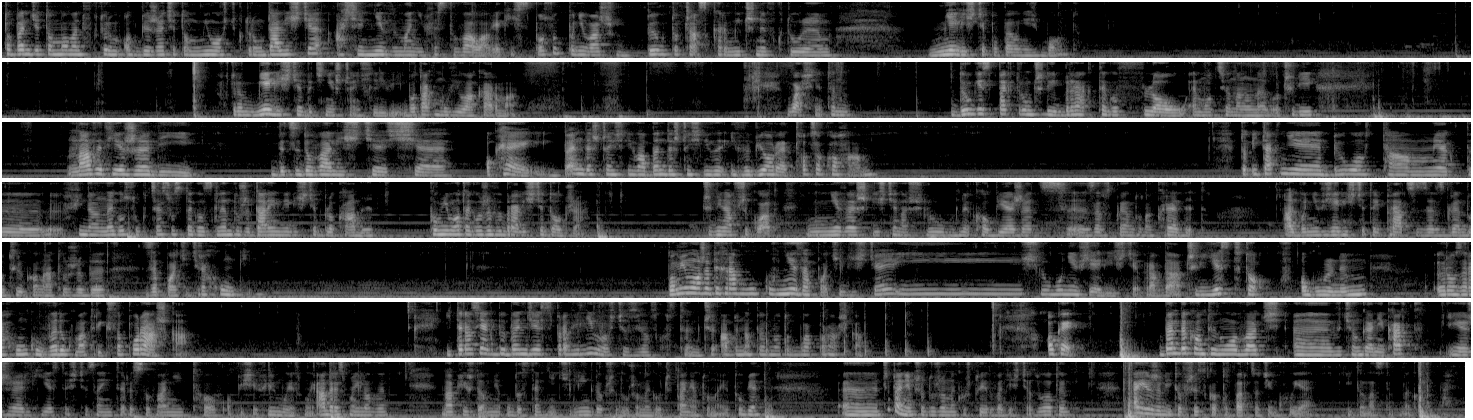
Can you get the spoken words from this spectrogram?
to będzie to moment, w którym odbierzecie tą miłość, którą daliście, a się nie wymanifestowała w jakiś sposób, ponieważ był to czas karmiczny, w którym mieliście popełnić błąd. W którym mieliście być nieszczęśliwi, bo tak mówiła karma. Właśnie, ten drugie spektrum, czyli brak tego flow emocjonalnego, czyli nawet jeżeli decydowaliście się, ok, będę szczęśliwa, będę szczęśliwy i wybiorę to, co kocham, to i tak nie było tam jakby finalnego sukcesu z tego względu, że dalej mieliście blokady, pomimo tego, że wybraliście dobrze. Czyli na przykład nie weszliście na ślubny kobierzec y, ze względu na kredyt, albo nie wzięliście tej pracy ze względu tylko na to, żeby zapłacić rachunki. Pomimo, że tych rachunków nie zapłaciliście i ślubu nie wzięliście, prawda? Czyli jest to w ogólnym rozrachunku według Matrixa porażka. I teraz jakby będzie sprawiedliwość w związku z tym, czy aby na pewno to była porażka. Ok, będę kontynuować e, wyciąganie kart. Jeżeli jesteście zainteresowani, to w opisie filmu jest mój adres mailowy. Napisz do mnie, udostępnię Ci link do przedłużonego czytania tu na YouTubie. E, czytanie przedłużone kosztuje 20 zł. A jeżeli to wszystko, to bardzo dziękuję i do następnego. Pa.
